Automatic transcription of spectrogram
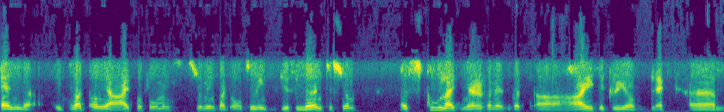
And uh, it's not only a high performance swimming, but also in just learn to swim. A school like Maragon has got a high degree of black um,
